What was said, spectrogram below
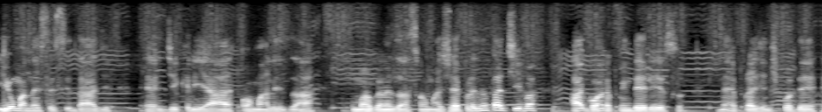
e uma necessidade é, de criar, formalizar uma organização mais representativa, agora com endereço né, para a gente poder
